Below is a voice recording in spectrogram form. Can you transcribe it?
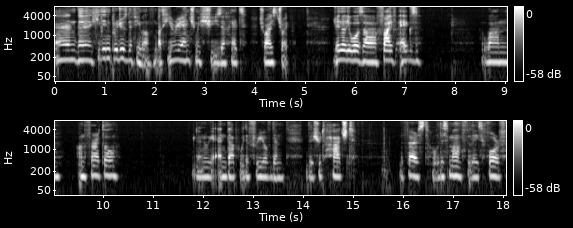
and uh, he didn't produce the female but he rearranged me. She's a het tri-stripe generally was uh, five eggs one unfertile. Then we end up with the three of them. They should hatched the first of this month today is fourth.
